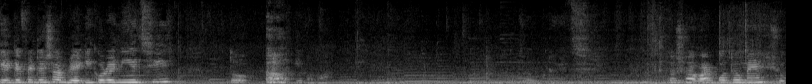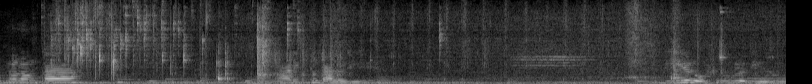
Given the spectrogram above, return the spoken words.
কেটে ফেটে সব রেডি করে নিয়েছি তো। তো সবার প্রথমে শুকনো লঙ্কা আর একটু কালো জিরে দিয়ে রসুনগুলো দিয়ে দেবো।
